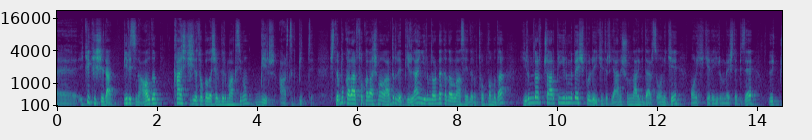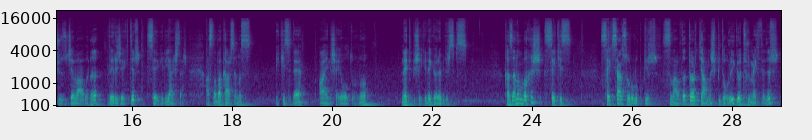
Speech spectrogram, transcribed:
e, iki kişiden birisini aldım. Kaç kişiyle tokalaşabilir maksimum? 1 artık bitti. İşte bu kadar tokalaşma vardır ve birden 24'e kadar olan sayıların toplamı da 24 çarpı 25 bölü 2'dir. Yani şunlar giderse 12, 12 kere 25 de bize 300 cevabını verecektir sevgili gençler. Aslına bakarsanız ikisi de aynı şey olduğunu net bir şekilde görebilirsiniz. Kazanım bakış 8. 80 soruluk bir sınavda 4 yanlış bir doğruyu götürmektedir.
